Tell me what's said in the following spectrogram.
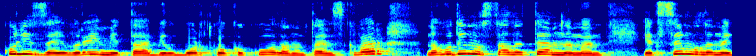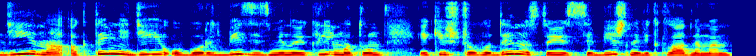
Колізей в Римі та білборд Кока-Кола на Таймс-сквер на годину стали темними, як символи надії на активні дії у боротьбі зі зміною клімату, які щогодини стають все більш невідкладними.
